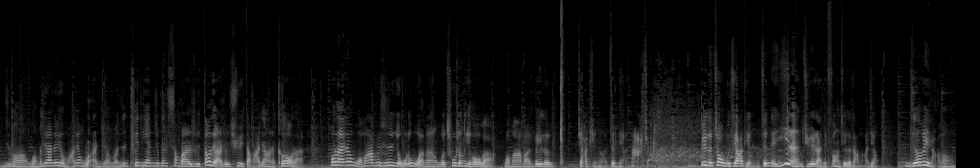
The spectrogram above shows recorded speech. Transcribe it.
你知道吗？我们家都有麻将馆，你知道吗？那天天就跟上班似的，到点儿就去打麻将了，可好了。后来呢，我妈不是有了我吗？我出生以后吧，我妈妈为了。家庭啊，真的那家伙，为了照顾家庭，真的毅然决然的放弃了打麻将。你知道为啥吗？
